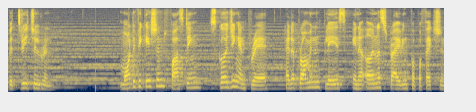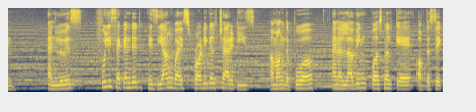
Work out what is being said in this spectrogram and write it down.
with three children. Mortification, fasting, scourging, and prayer had a prominent place in her earnest striving for perfection, and Louis fully seconded his young wife's prodigal charities among the poor and a loving personal care of the sick.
